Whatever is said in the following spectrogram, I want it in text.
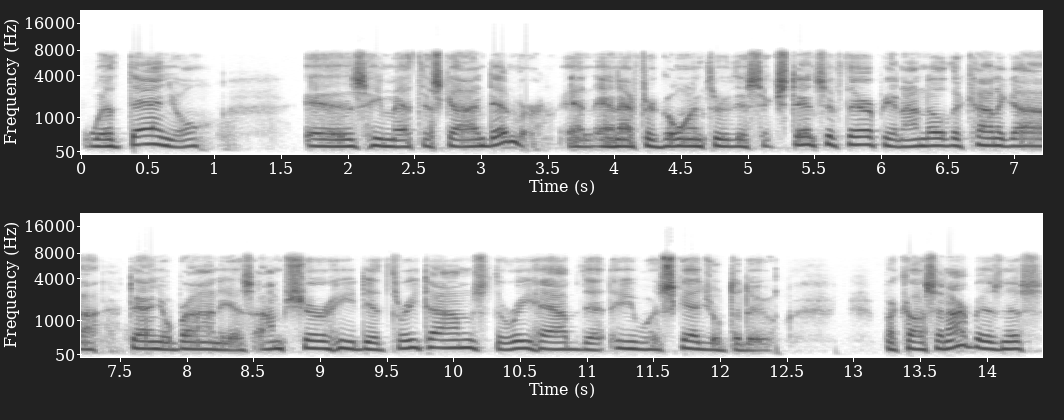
with Daniel is he met this guy in Denver. And and after going through this extensive therapy, and I know the kind of guy Daniel Bryan is, I'm sure he did three times the rehab that he was scheduled to do. Because in our business,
